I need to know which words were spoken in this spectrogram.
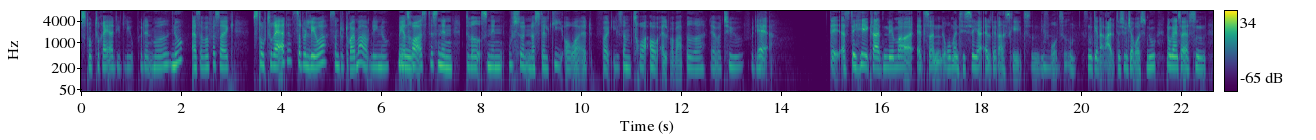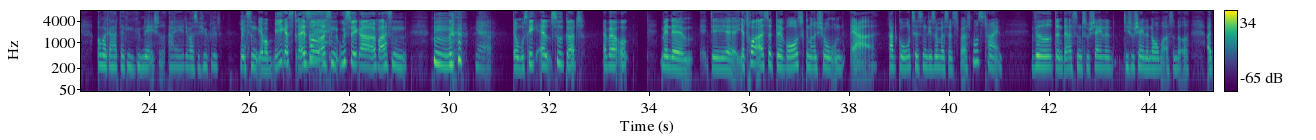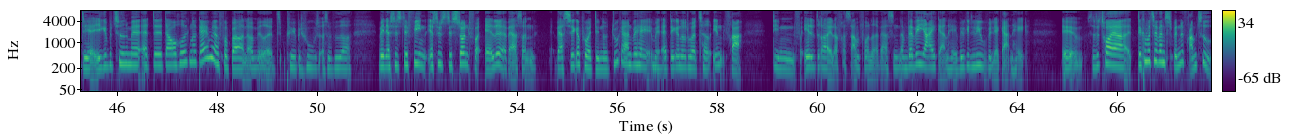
strukturere dit liv på den måde nu? Altså, hvorfor så ikke strukturere det, så du lever, som du drømmer om lige nu? Men mm. jeg tror også, det er sådan en, du ved, sådan en usund nostalgi over, at folk ligesom tror, at oh, alt var bare bedre, da jeg var 20. Fordi... Ja, det, altså, det er helt klart nemmere at sådan romantisere alt det, der er sket sådan i mm. fortiden. Sådan generelt. Det synes jeg også nu. Nogle gange så er jeg sådan, oh my god, der gik i gymnasiet. Ej, det var så hyggeligt. Men yeah. sådan, jeg var mega stresset og sådan usikker og bare sådan, hmm. Yeah. Det var måske ikke altid godt at være ung. Men øh, det, jeg tror også, at øh, vores generation er ret gode til sådan ligesom at sætte spørgsmålstegn ved den der sådan sociale, de sociale normer og sådan noget. Og det er ikke betydende med, at øh, der er overhovedet ikke noget galt med at få børn og med at købe et hus og så videre. Men jeg synes, det er fint. Jeg synes, det er sundt for alle at være sådan, være sikker på, at det er noget, du gerne vil have, mm. men at det ikke er noget, du har taget ind fra dine forældre eller fra samfundet, at være sådan, hvad vil jeg gerne have? Hvilket liv vil jeg gerne have? Øh, så det tror jeg, det kommer til at være en spændende fremtid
